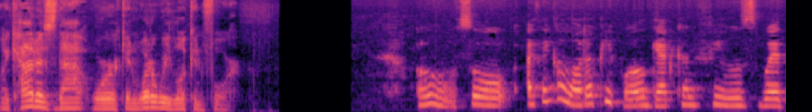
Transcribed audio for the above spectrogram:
Like how does that work and what are we looking for? Oh, so I think a lot of people get confused with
